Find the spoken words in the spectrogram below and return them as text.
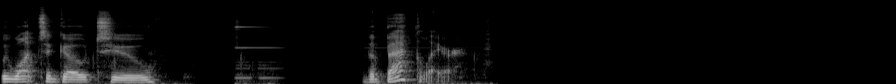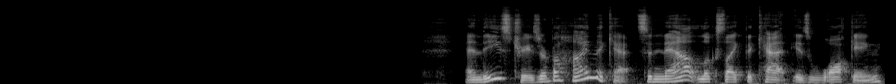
we want to go to the back layer. And these trees are behind the cat. So now it looks like the cat is walking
